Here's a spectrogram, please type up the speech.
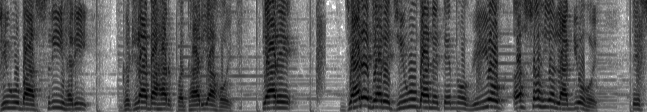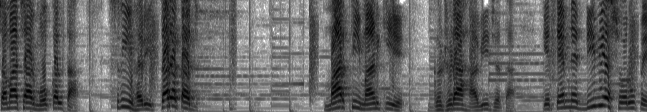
જીવુબા શ્રી હરિ ગઢડા બહાર પધાર્યા હોય, ત્યારે જ્યારે જ્યારે જીવુબાને તેમનો વિયોગ અસહ્ય લાગ્યો હોય, તે સમાચાર મોકલતા શ્રી હરિ તરત જ મારતી માણકીએ ગઢડા આવી જતા. કે તેમને દિવ્ય સ્વરૂપે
